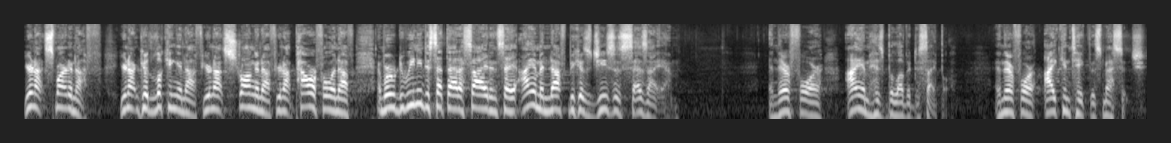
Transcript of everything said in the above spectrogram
You're not smart enough. You're not good looking enough. You're not strong enough. You're not powerful enough. And where do we need to set that aside and say, I am enough because Jesus says I am? And therefore, I am his beloved disciple. And therefore, I can take this message.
